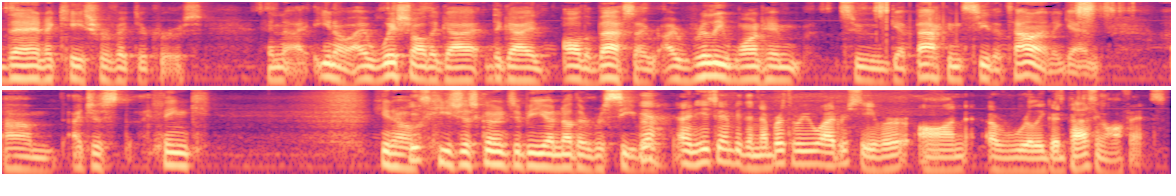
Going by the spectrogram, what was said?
than a case for Victor Cruz. And I, you know, I wish all the guy, the guy, all the best. I, I really want him to get back and see the talent again. Um, I just, I think, you know, he's, he's, just going to be another receiver. Yeah, and he's going to be the number three wide receiver on a really good passing offense.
